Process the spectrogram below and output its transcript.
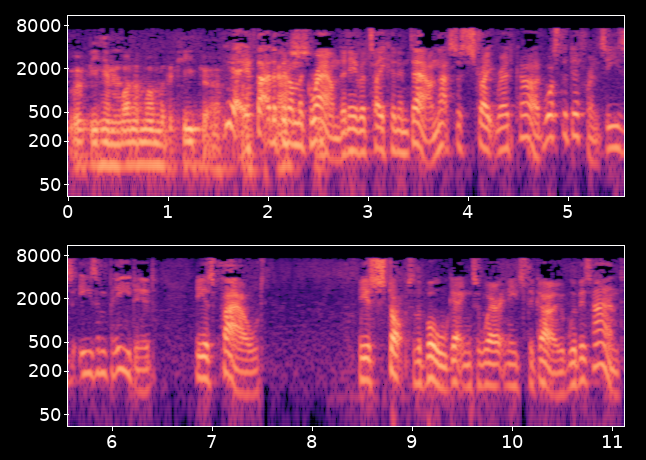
would be him one on one with the keeper. Yeah, if that had been on the ground, then he would have taken him down. That's a straight red card. What's the difference? He's he's impeded. He has fouled. He has stopped the ball getting to where it needs to go with his hand.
